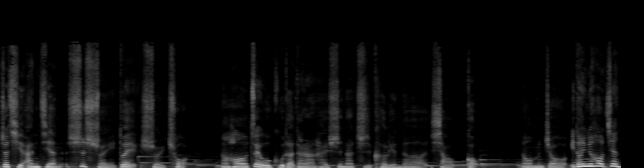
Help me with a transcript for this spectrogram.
这起案件是谁对谁错？然后最无辜的当然还是那只可怜的小狗。那我们就一段音乐后见。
